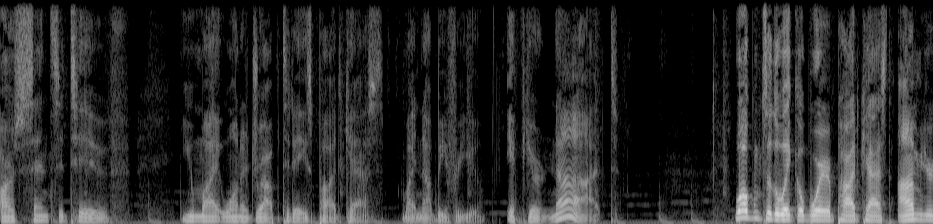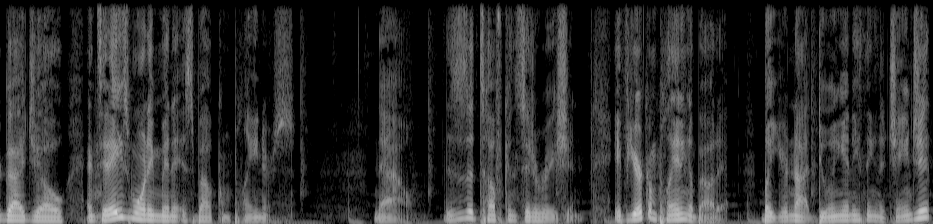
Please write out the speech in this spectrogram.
are sensitive, you might want to drop today's podcast. Might not be for you. If you're not, welcome to the Wake Up Warrior podcast. I'm your guy, Joe, and today's morning minute is about complainers. Now, this is a tough consideration. If you're complaining about it, but you're not doing anything to change it,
